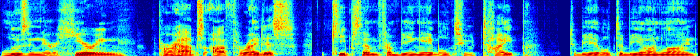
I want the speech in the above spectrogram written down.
losing their hearing, perhaps arthritis keeps them from being able to type, to be able to be online.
